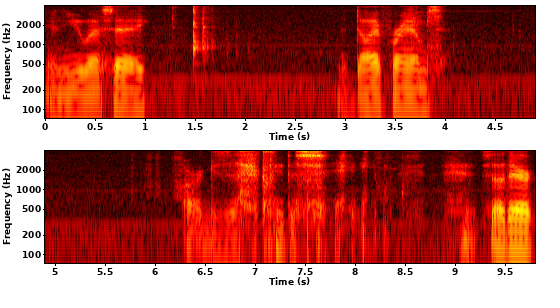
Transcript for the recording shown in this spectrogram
in the USA. The diaphragms are exactly the same. so they're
